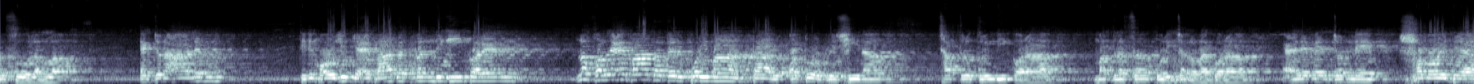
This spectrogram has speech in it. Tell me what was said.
রাসূলুল্লাহ, একজন আলেম, তিনি মৌলিক ইবাদত বন্দিগি করেন নফল ইবাদতের পরিমাণ তার অত বেশি না। ছাত্র তৈরি করা, মাদ্রাসা পরিচালনা করা, এলেমের জন্য সময় দেয়া,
